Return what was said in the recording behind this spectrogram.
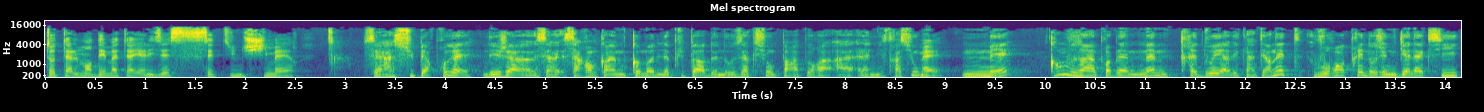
totalement dématérialisée. C'est une chimère. C'est un super progrès. Déjà, ça, ça rend quand même commode la plupart de nos actions par rapport à, à- à l'administration. Mais? Mais quand vous avez un problème, même très doué avec l'Internet, vous rentrez dans une galaxie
